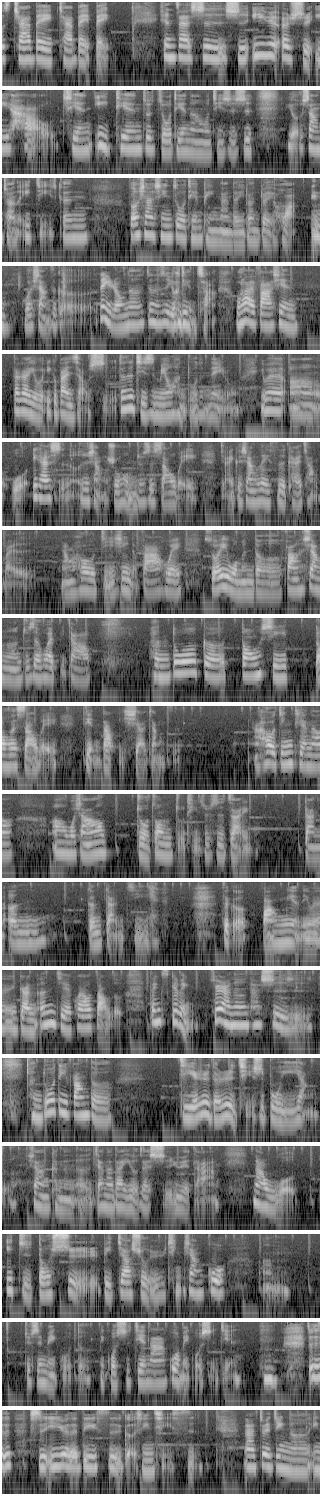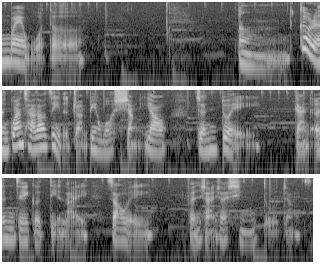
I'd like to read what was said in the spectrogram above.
Juice 茶贝茶贝贝。现在是十一月二十一号前一天，就昨天呢，我其实是有上传了一集跟风象星座天平男的一段对话。我想这个内容呢，真的是有点长。我后来发现大概有一个半小时，但是其实没有很多的内容，因为嗯，我一开始呢是想说，我们就是稍微讲一个像类似开场白。然后即兴的发挥，所以我们的方向呢，就是会比较很多个东西都会稍微点到一下这样子。然后今天呢，嗯，我想要着重主题就是在感恩跟感激 这个方面，因为感恩节快要到了，Thanksgiving。虽然呢，它是很多地方的。节日的日期是不一样的，像可能呃加拿大也有在十月的，那我一直都是比较属于倾向过，嗯，就是美国的美国时间啊，过美国时间，就是十一月的第四个星期四。那最近呢，因为我的嗯个人观察到自己的转变，我想要针对。感恩这个点来稍微分享一下心得，这样子。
